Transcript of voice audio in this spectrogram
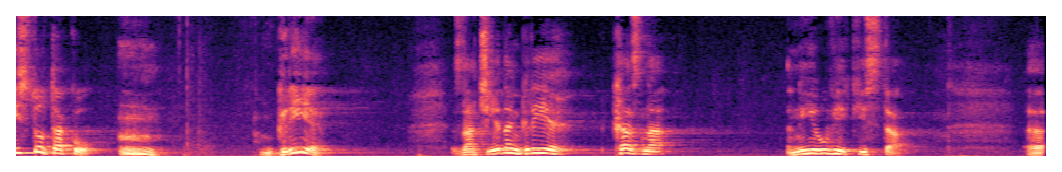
Isto tako, grije, znači, jedan grije kazna nije uvijek ista. E,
